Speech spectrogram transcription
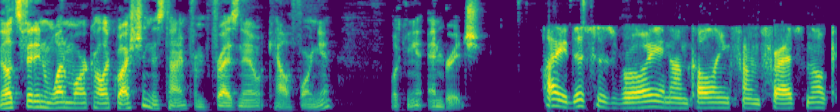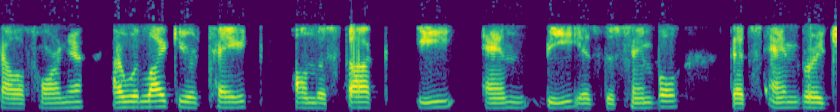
Now let's fit in one more caller question, this time from Fresno, California, looking at Enbridge. Hi, this is Roy, and I'm calling from Fresno, California. I would like your take on the stock ENB is the symbol. That's Enbridge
